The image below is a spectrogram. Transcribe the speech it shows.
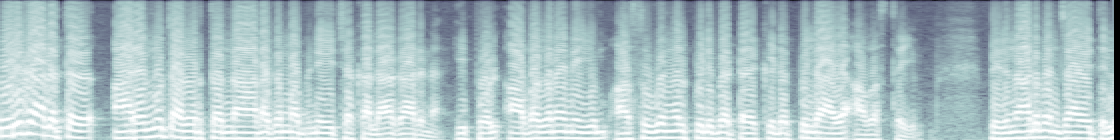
ഒരു കാലത്ത് അരങ്ങു തകർത്ത് നാടകം അഭിനയിച്ച കലാകാരന് ഇപ്പോൾ അവഗണനയും അസുഖങ്ങൾ പിടിപെട്ട് കിടപ്പിലായ അവസ്ഥയും. പെരുന്നാട് പഞ്ചായത്തിൽ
